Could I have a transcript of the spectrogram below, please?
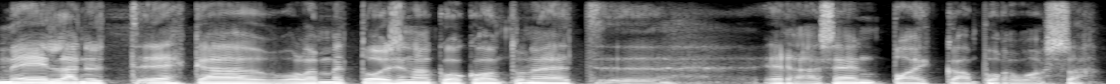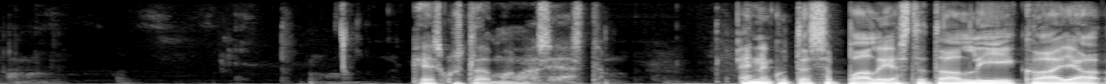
Meillä nyt ehkä olemme toisinaan kokoontuneet eh, erääseen paikkaan Porvoossa keskustelemaan asiasta. Ennen kuin tässä paljastetaan liikaa ja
